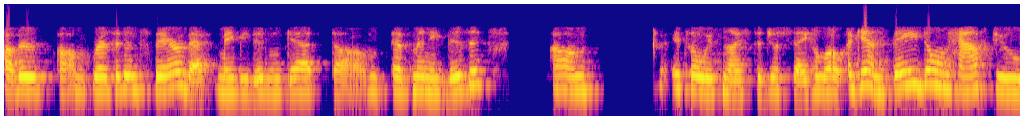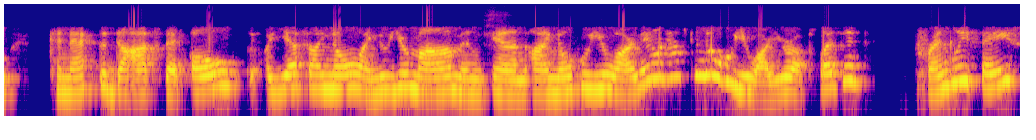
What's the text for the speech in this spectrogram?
other um, residents there that maybe didn't get um, as many visits, um, it's always nice to just say hello. Again, they don't have to connect the dots that, oh, yes, I know, I knew your mom and, and I know who you are. They don't have to know who you are. You're a pleasant, friendly face,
